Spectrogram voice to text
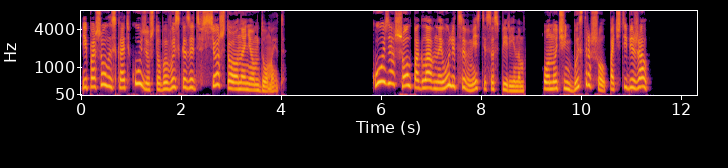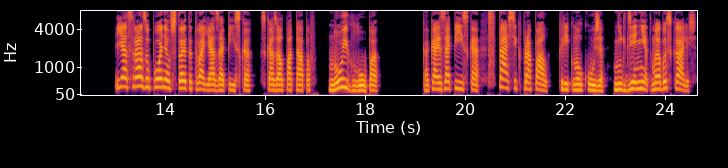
и пошел искать Кузю, чтобы высказать все, что он о нем думает. Кузя шел по главной улице вместе со Спирином. Он очень быстро шел, почти бежал. «Я сразу понял, что это твоя записка», — сказал Потапов. «Ну и глупо». «Какая записка? Стасик пропал!» — крикнул Кузя. «Нигде нет, мы обыскались».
